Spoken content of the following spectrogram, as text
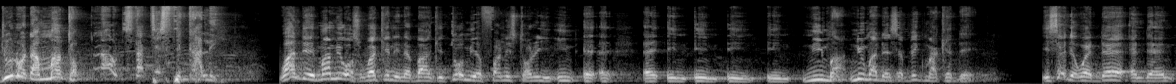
Do you know the amount of now statistically? One day, mommy was working in a bank. He told me a funny story in in uh, uh, in, in in in Nima. Nima, there's a big market there. He said they were there, and then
